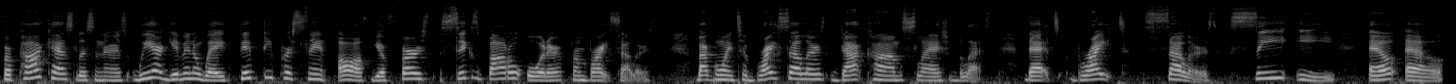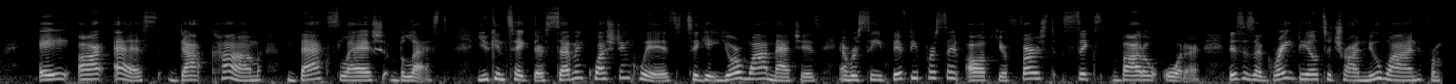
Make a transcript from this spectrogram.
For podcast listeners, we are giving away 50% off your first six bottle order from Bright Cellars by going to brightcellars.com slash blessed. That's Bright Cellars, C E L L ars.com backslash blessed. You can take their seven question quiz to get your wine matches and receive 50% off your first six bottle order. This is a great deal to try new wine from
